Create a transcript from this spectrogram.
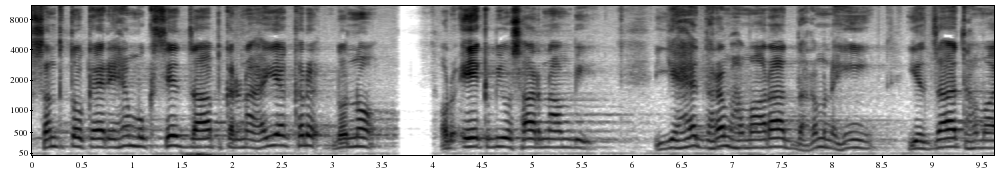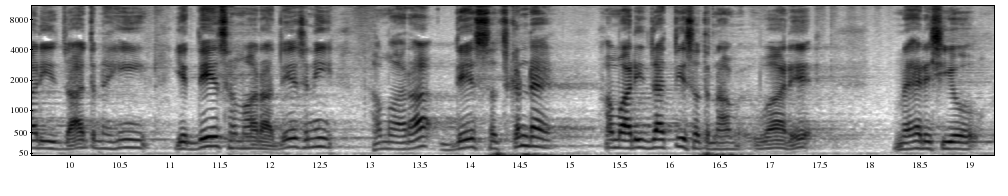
संत तो कह रहे हैं, मुख से जाप करना है, ये अक्षर दोनों, और एक भी, वो सार नाम भी, यह धर्म हमारा धर्म नहीं, ये जात हमारी जात नहीं, ये देश हमारा देश नहीं, हमारा देश सचखंड है, हमारी जाति सतनाम वारे महर्षियों,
